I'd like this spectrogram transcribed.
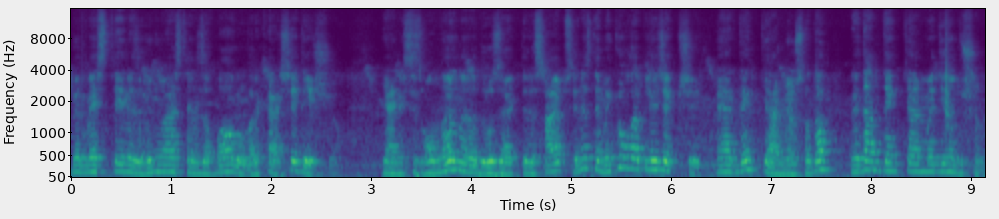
ve mesleğinize, üniversitenize bağlı olarak her şey değişiyor. Yani siz onların aradığı özelliklere sahipseniz demek ki olabilecek bir şey. Eğer denk gelmiyorsa da neden denk gelmediğini düşünün.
